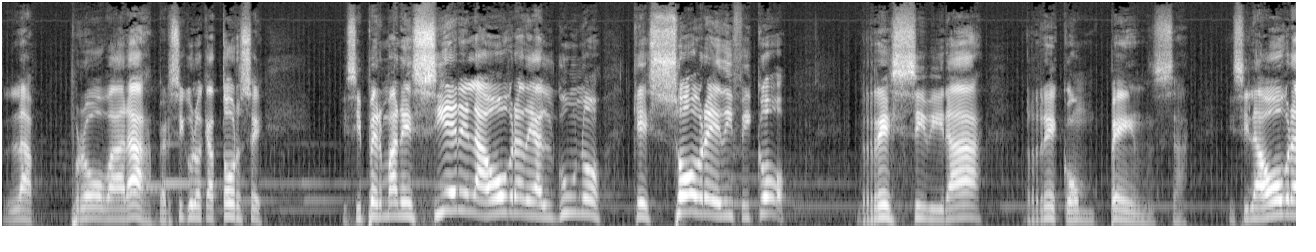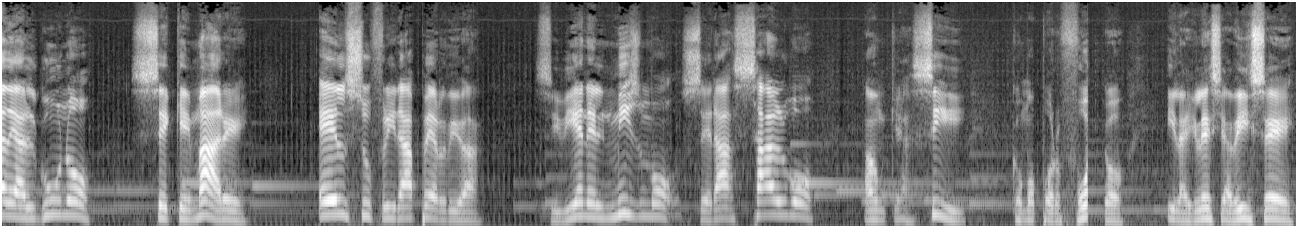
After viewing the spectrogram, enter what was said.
la probará. Versículo 14. Y si permaneciere la obra de alguno que sobreedificó, recibirá recompensa. Y si la obra de alguno se quemare, él sufrirá pérdida. Si bien él mismo será salvo, aunque así como por fuego. Y la iglesia dice,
